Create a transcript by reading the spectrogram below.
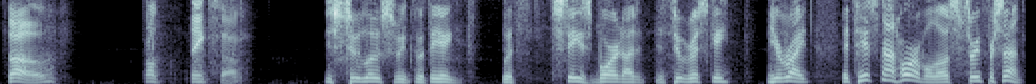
So, I don't think so. It's too loose with, with the with Steve's board. I, it's too risky. You're right. It's it's not horrible though. It's three percent.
